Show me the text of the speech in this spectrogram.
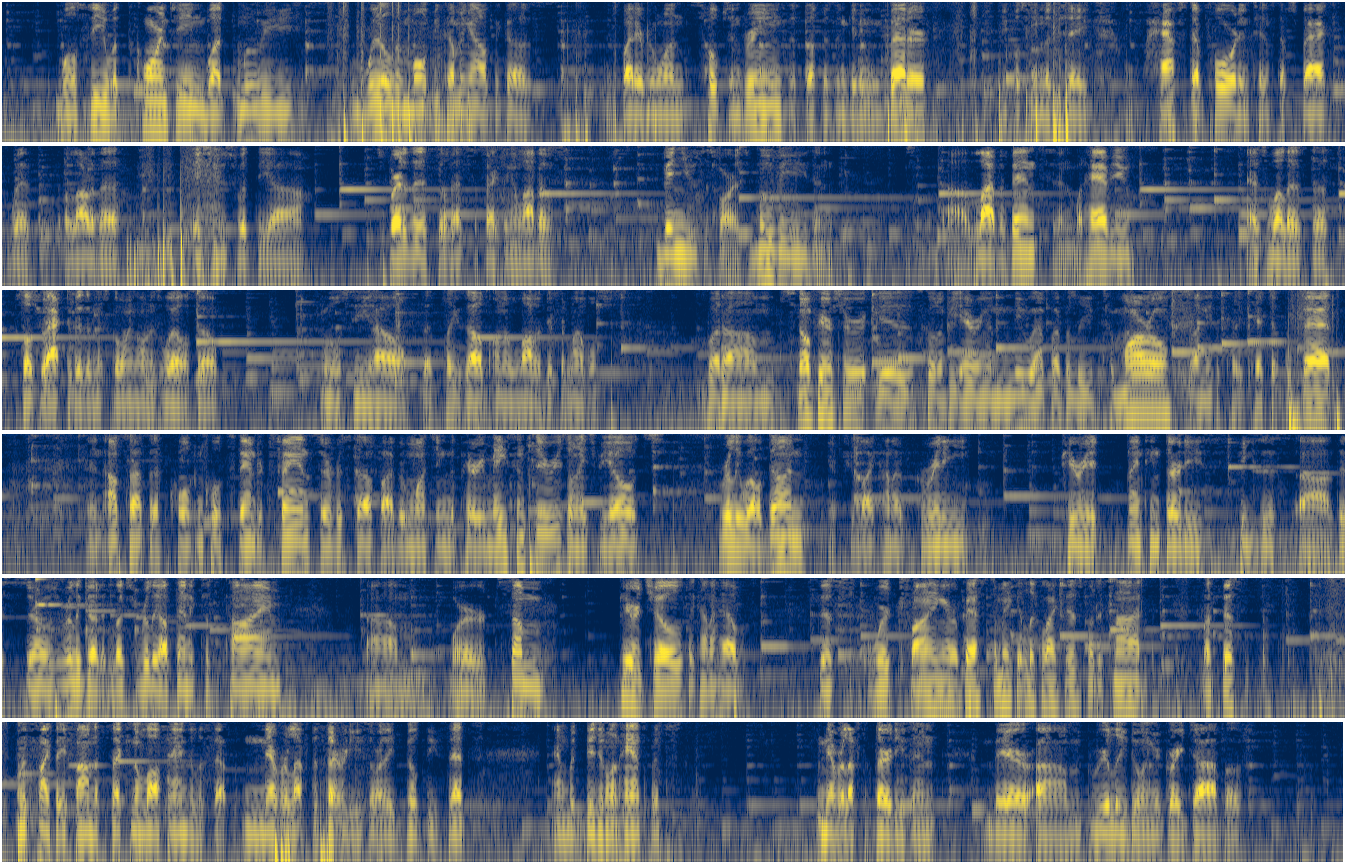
we'll see with quarantine what movies will and won't be coming out because despite everyone's hopes and dreams, this stuff isn't getting any better. People seem to take half step forward and 10 steps back with a lot of the issues with the uh, spread of this. So that's affecting a lot of venues as far as movies and uh, live events and what have you, as well as the social activism that's going on as well. So we'll see how that plays out on a lot of different levels. But um, Snowpiercer is going to be airing a new app, I believe, tomorrow. So I need to catch up with that. And outside the quote unquote standard fan service stuff, I've been watching the Perry Mason series on HBO. It's really well done. If you like kind of gritty period 1930s pieces, uh, this show is really good. It looks really authentic to the time. Um, where some period shows they kind of have this we're trying our best to make it look like this but it's not but this looks like they found a section of los angeles that never left the 30s or they built these sets and with digital enhancements never left the 30s and they're um, really doing a great job of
